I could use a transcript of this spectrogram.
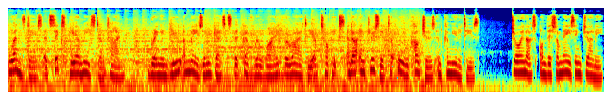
Wednesdays at 6 p.m. Eastern Time. Bringing you amazing guests that cover a wide variety of topics and are inclusive to all cultures and communities. Join us on this amazing journey.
